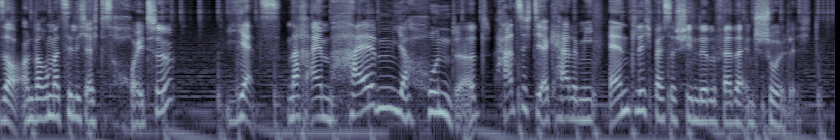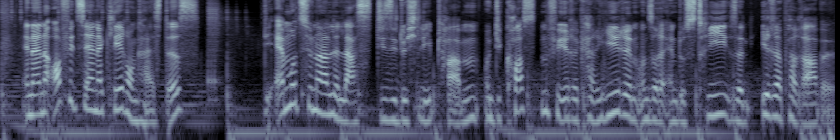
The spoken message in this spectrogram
So, und warum erzähle ich euch das heute? Jetzt, nach einem halben Jahrhundert, hat sich die Academy endlich bei Sacheen Littlefeather entschuldigt. In einer offiziellen Erklärung heißt es, die emotionale Last, die sie durchlebt haben und die Kosten für ihre Karriere in unserer Industrie sind irreparabel.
